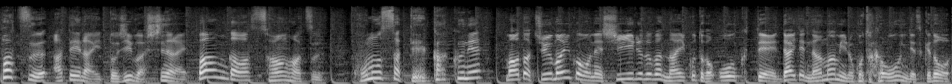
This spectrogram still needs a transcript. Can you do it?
発当てないとジブは死なない。バンガは3発。この差でかくね、まあ、あとは中盤以降もねシールドがないことが多くて大体生身のことが多いんですけど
